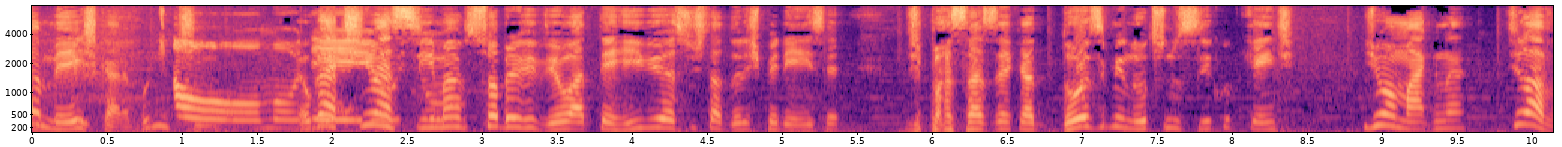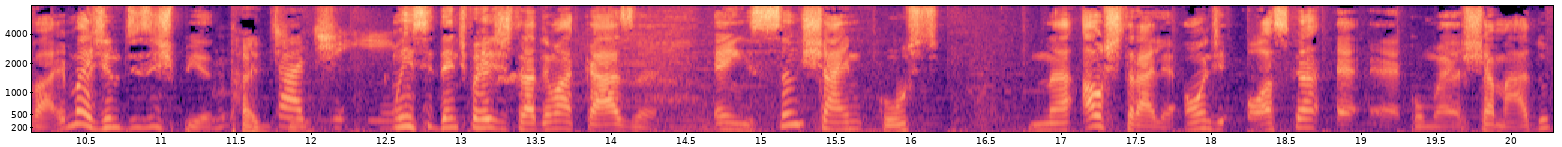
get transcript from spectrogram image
siamês, cara. Bonitinho. Oh, meu o Deus. gatinho acima sobreviveu à terrível e assustadora experiência de passar cerca de 12 minutos no ciclo quente de uma máquina de lavar. Imagina o desespero. Tadinho. Tadinho. O incidente foi registrado em uma casa em Sunshine Coast, na Austrália, onde Oscar, é, é como é chamado,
